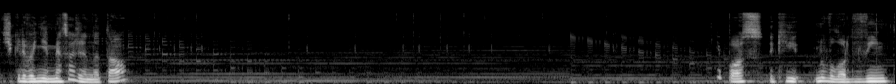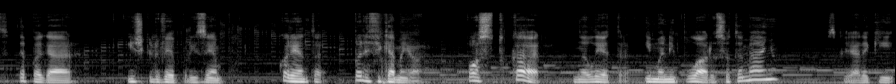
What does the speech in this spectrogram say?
escrevo a minha mensagem de Natal e posso aqui no valor de 20 apagar e escrever, por exemplo, 40 para ficar maior. Posso tocar na letra e manipular o seu tamanho, se calhar aqui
